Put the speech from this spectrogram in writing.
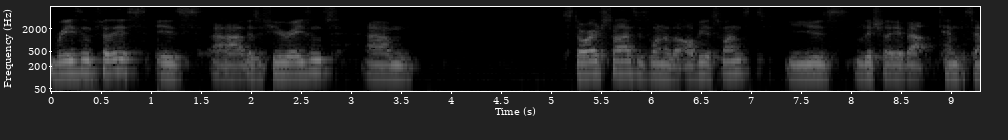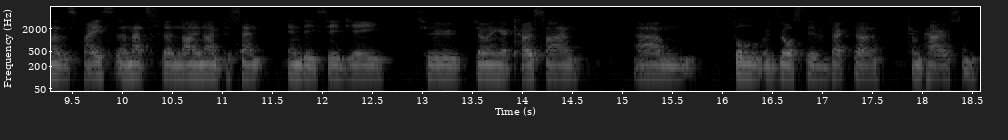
reason for this is uh, there's a few reasons. Um, storage size is one of the obvious ones. You use literally about 10% of the space, and that's for 99% NDCG to doing a cosine um, full exhaustive vector comparison.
